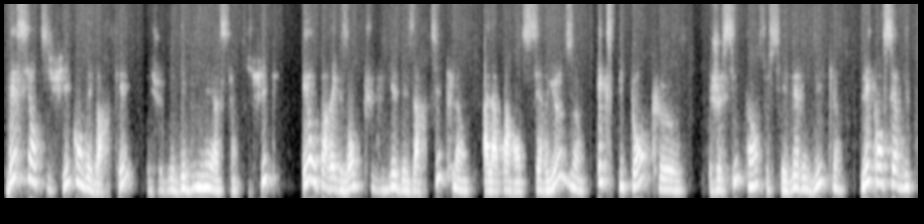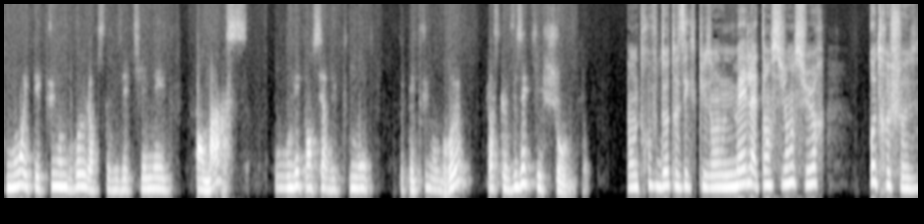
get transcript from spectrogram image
des scientifiques ont débarqué, et je vais déguiner à scientifique, et ont par exemple publié des articles à l'apparence sérieuse expliquant que, je cite, hein, ceci est véridique, les cancers du poumon étaient plus nombreux lorsque vous étiez né en mars, ou les cancers du poumon étaient plus nombreux lorsque vous étiez chauve. On trouve d'autres excuses. On met l'attention sur autre chose.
